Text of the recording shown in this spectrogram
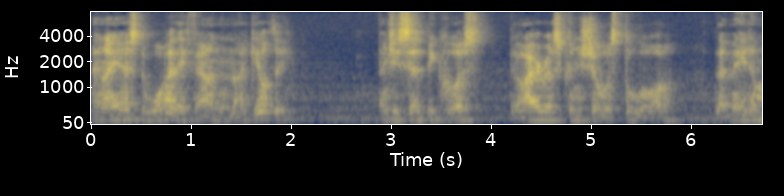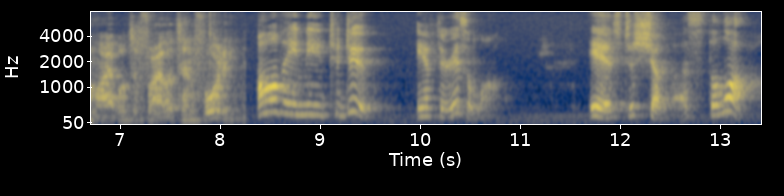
And I asked her why they found him not guilty. And she said because the IRS couldn't show us the law that made him liable to file a 1040. All they need to do, if there is a law, is to show us the law,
